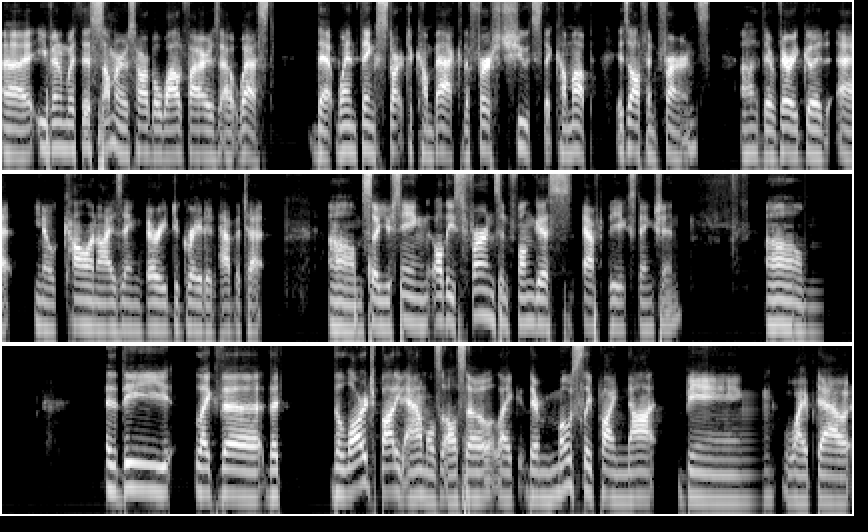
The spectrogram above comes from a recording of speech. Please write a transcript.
uh, even with this summer's horrible wildfires out west, that when things start to come back, the first shoots that come up, it's often ferns. Uh, they're very good at you know colonizing very degraded habitat. Um, so you're seeing all these ferns and fungus after the extinction. Um, the like the the the large bodied animals also like they're mostly probably not being wiped out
